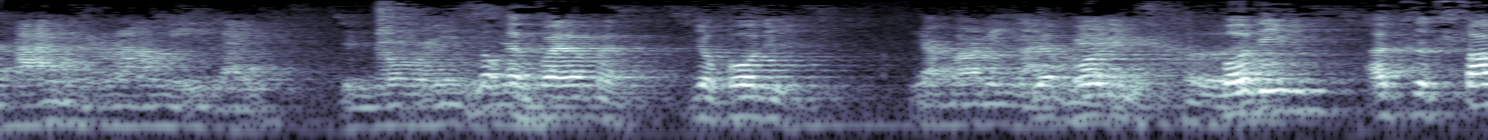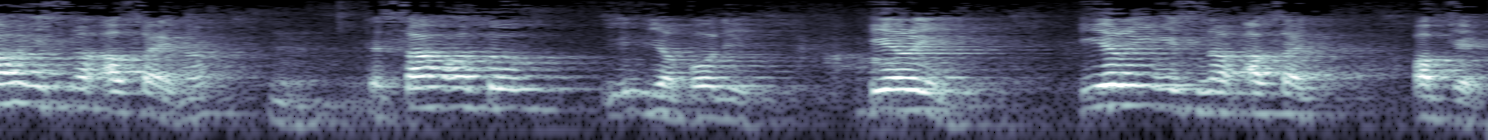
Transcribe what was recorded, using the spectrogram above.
environment around me, like the noise. No environment. Your body. Your body, like Your body. Body. Uh, the sound is not outside. No. Mm. The sound also in your body. Hearing. Hearing is not outside object.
